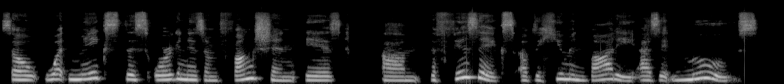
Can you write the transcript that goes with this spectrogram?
So, what makes this organism function is um, the physics of the human body as it moves,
